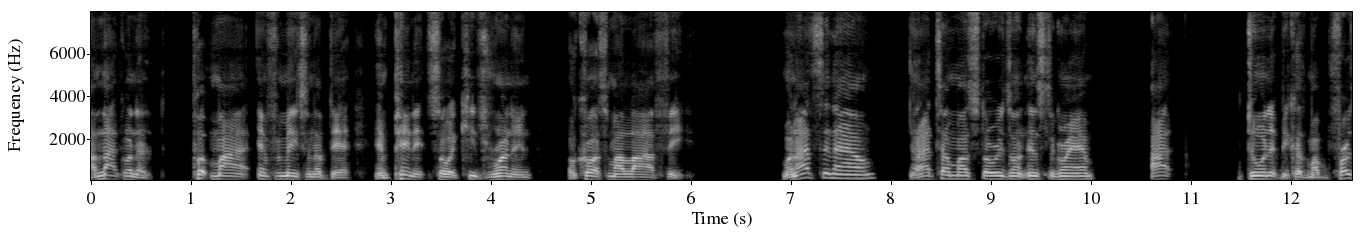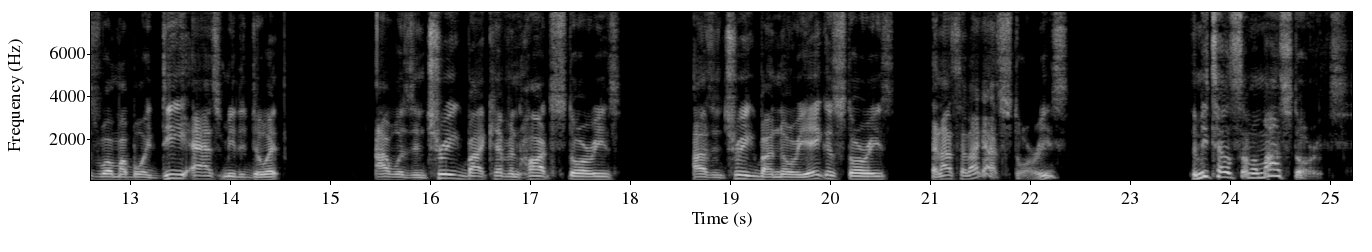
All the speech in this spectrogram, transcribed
I'm not going to put my information up there and pin it so it keeps running across my live feed. When I sit down and I tell my stories on Instagram, I doing it because my first of all, my boy D asked me to do it. I was intrigued by Kevin Hart's stories. I was intrigued by Noreaga's stories. And I said, I got stories. Let me tell some of my stories.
